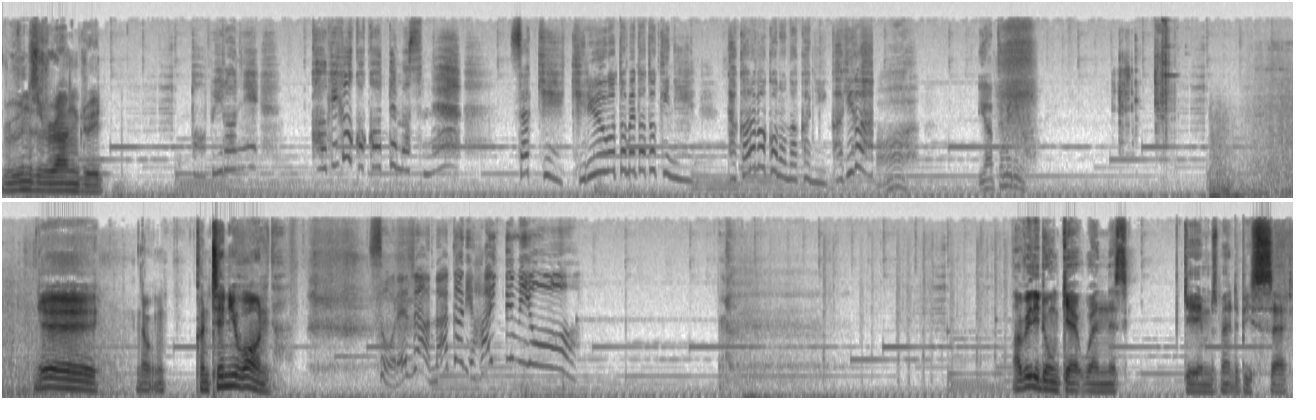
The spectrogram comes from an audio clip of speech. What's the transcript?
Ruins of Rangrid. 扉に鍵がかかってますねさっき気流を止めた時に宝箱の中に鍵がああやってみるよ Yay! Now we can continue on. それじゃあ中に入ってみよう I really don't get when this game's meant to be set.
